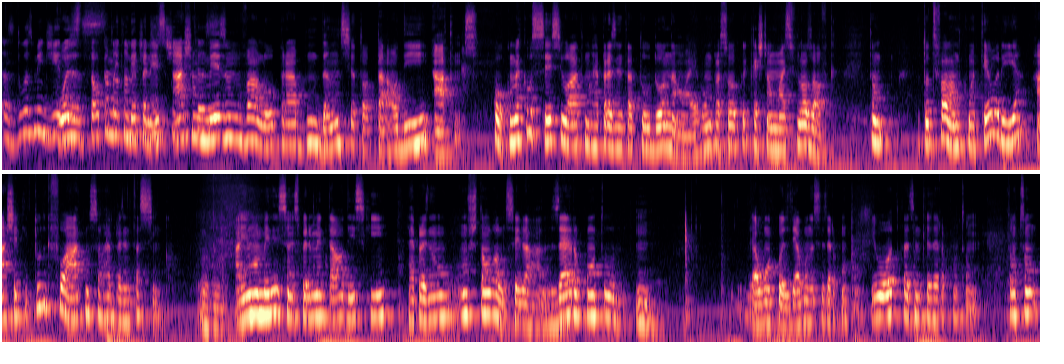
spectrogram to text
as duas medidas Coisas totalmente, totalmente independentes distintas. acham o mesmo valor para a abundância total de átomos. Pô, como é que eu sei se o átomo representa tudo ou não? Aí vamos para a sua questão mais filosófica. Então, eu estou te falando que uma teoria acha que tudo que for átomo só representa 5. Uhum. Aí uma medição experimental diz que representa um, valor, sei lá, 0.1. de alguma coisa, de abundância 0.1. E o outro está dizendo que é 0.1. Então, são,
